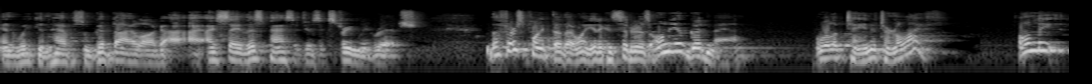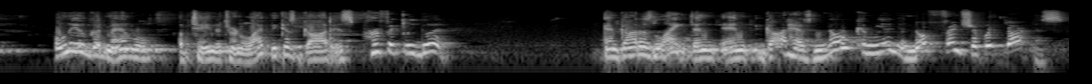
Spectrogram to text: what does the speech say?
and we can have some good dialogue. I, I say this passage is extremely rich. The first point, though, that I want you to consider is only a good man will obtain eternal life. Only, only a good man will obtain eternal life because God is perfectly good. And God is light, and, and God has no communion, no friendship with darkness.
